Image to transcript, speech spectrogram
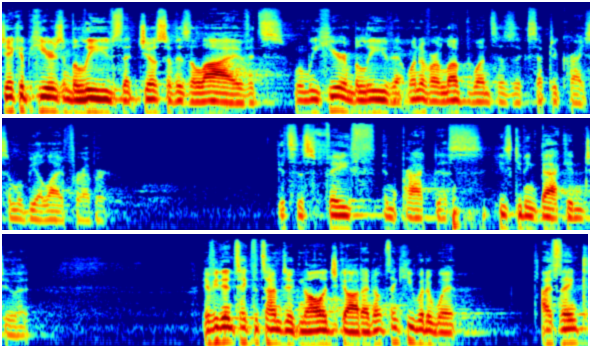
Jacob hears and believes that Joseph is alive. It's when we hear and believe that one of our loved ones has accepted Christ and will be alive forever. It's this faith in practice. He's getting back into it. If he didn't take the time to acknowledge God, I don't think he would have went. I think,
